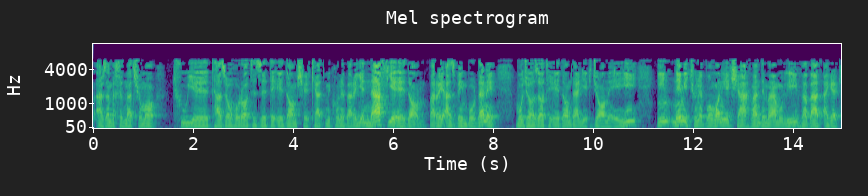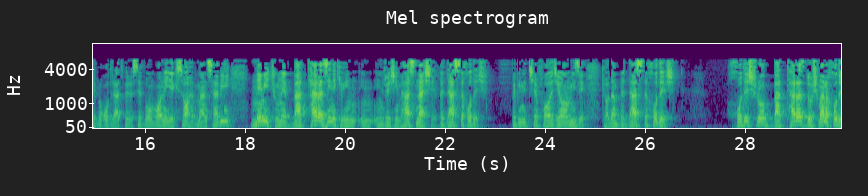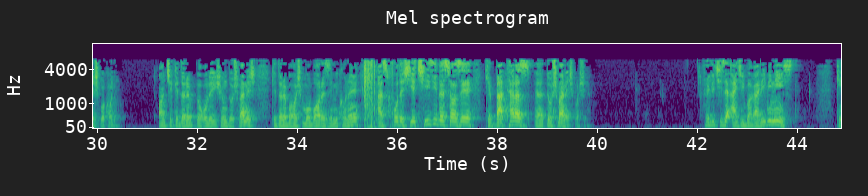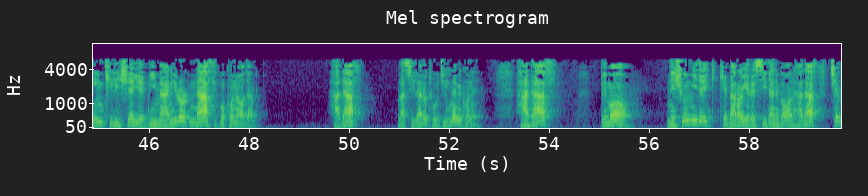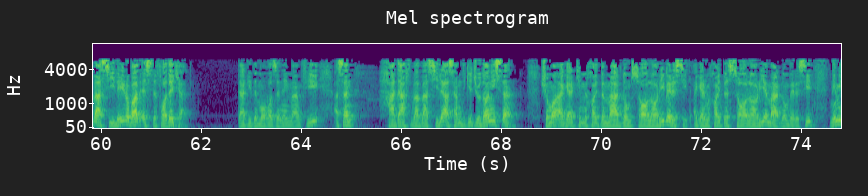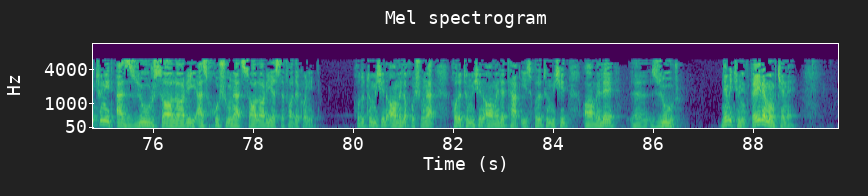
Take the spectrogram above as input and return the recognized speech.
ارزم به خدمت شما توی تظاهرات ضد اعدام شرکت می‌کنه برای نفی اعدام برای از بین بردن مجازات اعدام در یک جامعه ای این نمی‌تونه به عنوان یک شهروند معمولی و بعد اگر که به قدرت برسه به عنوان یک صاحب منصبی نمی‌تونه بدتر از اینه که این, این, این رژیم هست نشه. به دست خودش. ببینید چه فاجعه آمیزه که آدم به دست خودش خودش رو بدتر از دشمن خودش بکنه. آنچه که داره به قول ایشون دشمنش که داره باهاش مبارزه می‌کنه از خودش یه چیزی بسازه که بدتر از دشمنش باشه. خیلی چیز عجیب و غریبی نیست که این کلیشه بیمعنی رو نفی بکنه آدم. هدف وسیله رو توجیه نمی‌کنه. هدف به ما نشون میده که برای رسیدن به آن هدف چه وسیله رو باید استفاده کرد. در دید موازنه منفی اصلا هدف و وسیله از هم دیگه جدا نیستن. شما اگر که می‌خواید به مردم سالاری برسید اگر می‌خواید به سالاری مردم برسید نمی‌تونید از زور سالاری از خشونت سالاری استفاده کنید. خودتون میشید عامل خشونت خودتون میشید عامل تبعیض خودتون میشید عامل زور. نمی‌تونید. غیر ممکنه.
